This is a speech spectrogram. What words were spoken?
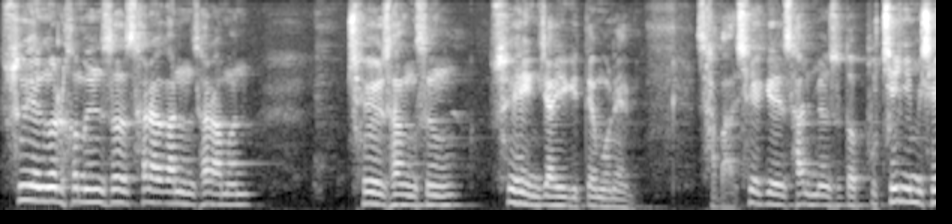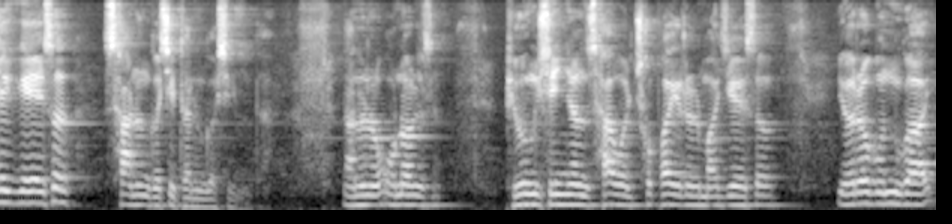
수행을 하면서 살아가는 사람은 최상승 수행자이기 때문에 사바 세계에 살면서도 부처님 세계에서 사는 것이 되는 것입니다. 나는 오늘 병신년 4월 초파일을 맞이해서 여러분과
